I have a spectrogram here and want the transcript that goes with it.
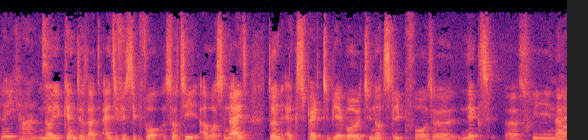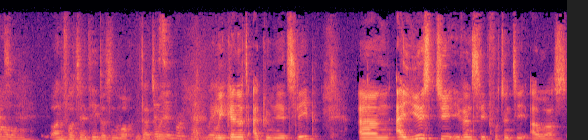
No, you can't. no you can't do that. And if you sleep for 30 hours a night don't expect to be able to not sleep for the next uh, three nights. No, unfortunately it doesn't work that way. doesn't work that way. we cannot accumulate sleep. Um, i used to even sleep for 20 hours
